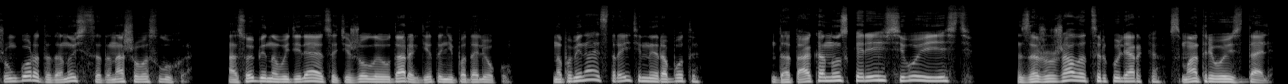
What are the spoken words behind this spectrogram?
Шум города доносится до нашего слуха. Особенно выделяются тяжелые удары где-то неподалеку. Напоминает строительные работы. Да так оно, скорее всего, и есть. Зажужжала циркулярка, всматриваюсь вдаль.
